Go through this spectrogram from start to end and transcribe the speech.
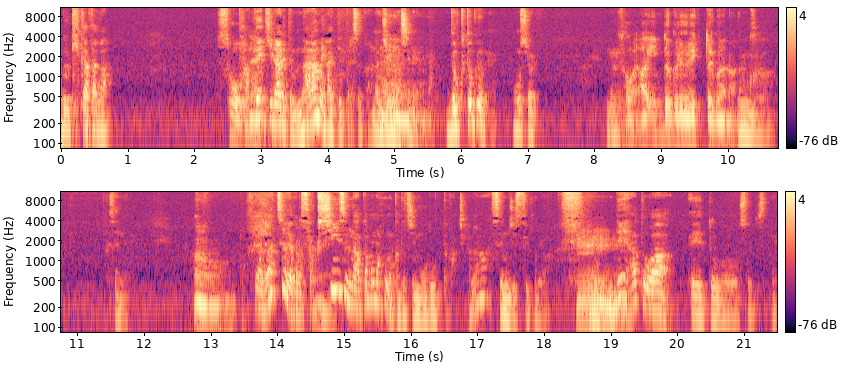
抜き方が。そう縦ね切られても斜め入っていったりするからな順足で独特よね。面白い。うん。そうやアイドグリグリっといくやななうん。んかそうやねうん。いやラツィオやから昨シーズンの頭の方の形に戻った感じかな戦術的には、ううん。であとはえっ、とそうですね。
